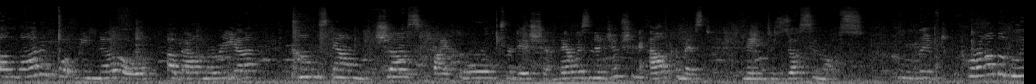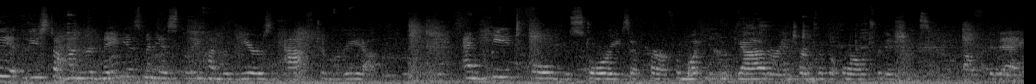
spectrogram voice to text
a lot of what we know about Maria comes down just by oral tradition. There was an Egyptian alchemist named Zosimos who lived probably at least 100, maybe as many as 300 years after Maria. And he told the stories of her from what you could gather in terms of the oral traditions of the day.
